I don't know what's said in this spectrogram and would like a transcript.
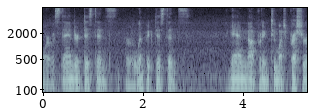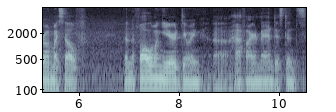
more of a standard distance or Olympic distance. Again, not putting too much pressure on myself then the following year, doing a half Ironman distance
